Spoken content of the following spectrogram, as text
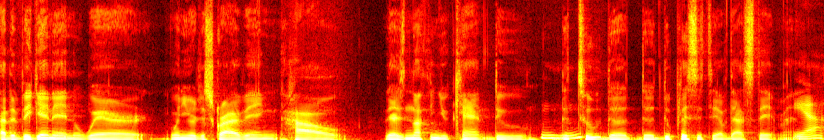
at the beginning where when you were describing how there's nothing you can't do, the two the the duplicity of that statement. Yeah.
